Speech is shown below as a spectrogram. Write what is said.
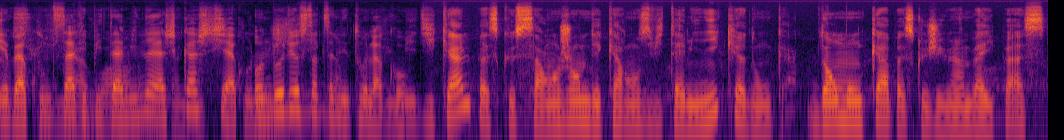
ebakuntzak vitamina eskasiak ondorio zatzen ditulako. Médical parce que ça engendre des carences vitaminiques. Donc dans mon cas, parce que j'ai eu un bypass,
